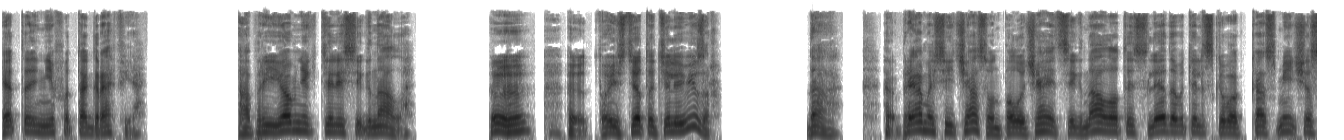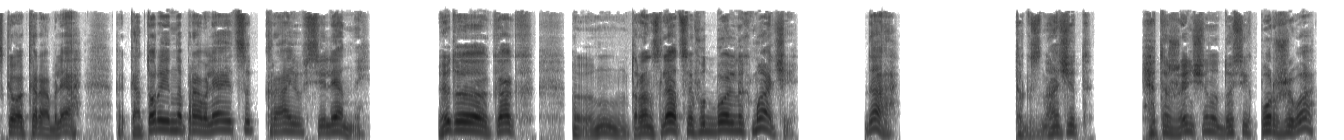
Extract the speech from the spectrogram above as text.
это не фотография, а приемник телесигнала. Э, -э то есть это телевизор? Да. Прямо сейчас он получает сигнал от исследовательского космического корабля, который направляется к краю Вселенной. Это как ну, трансляция футбольных матчей? Да. Так значит, эта женщина до сих пор жива?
